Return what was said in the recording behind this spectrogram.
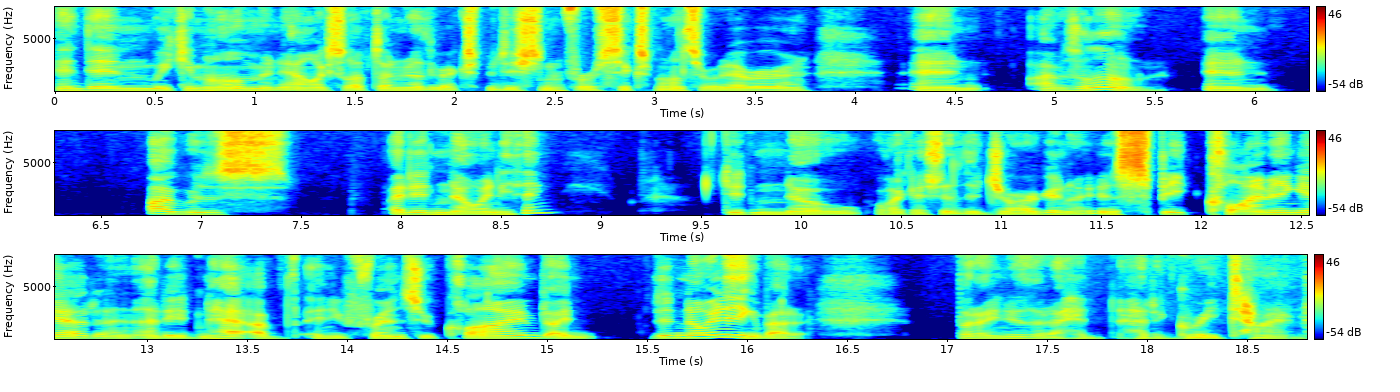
And then we came home, and Alex left on another expedition for six months or whatever, and, and I was alone. And I was, I didn't know anything. Didn't know, like I said, the jargon. I didn't speak climbing yet, and I didn't have any friends who climbed. I didn't know anything about it, but I knew that I had had a great time.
